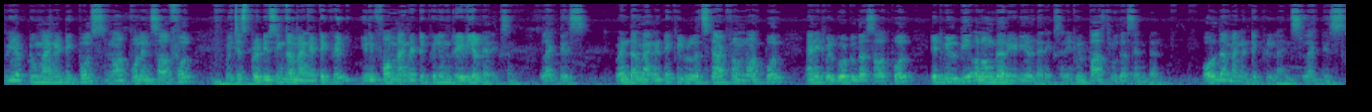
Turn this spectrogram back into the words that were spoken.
We have two magnetic poles north pole and south pole which is producing the magnetic field uniform magnetic field in radial direction like this. When the magnetic field will start from north pole and it will go to the south pole it will be along the radial direction. It will pass through the center. All the magnetic field lines like this.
